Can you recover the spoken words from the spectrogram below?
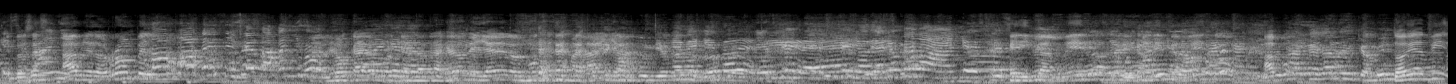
que Entonces, ábrelo, rómpelo. Ay, sí me baño. Salió caro porque la trajeron de allá de los montes de Himalaya. Confundió con Me quito nosotros. de tigre, yo diario me baño. Medicamento, medicamento. ¿A po- Regalan medicamentos. ¿Tú habías, vi-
